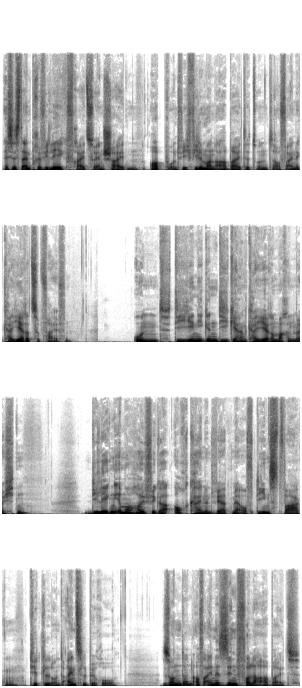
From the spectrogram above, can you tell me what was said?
es ist ein Privileg, frei zu entscheiden, ob und wie viel man arbeitet und auf eine Karriere zu pfeifen. Und diejenigen, die gern Karriere machen möchten, die legen immer häufiger auch keinen Wert mehr auf Dienstwagen, Titel und Einzelbüro, sondern auf eine sinnvolle Arbeit,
